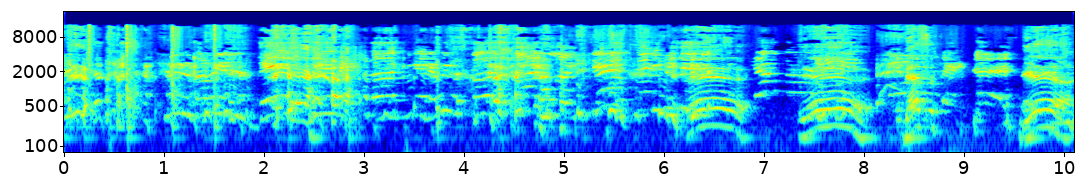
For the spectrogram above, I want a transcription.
we was over here just dancing and plugging in, and we was so excited, like, yes, baby, we did Yeah. Yeah. That's a- Like, yes. Yeah,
